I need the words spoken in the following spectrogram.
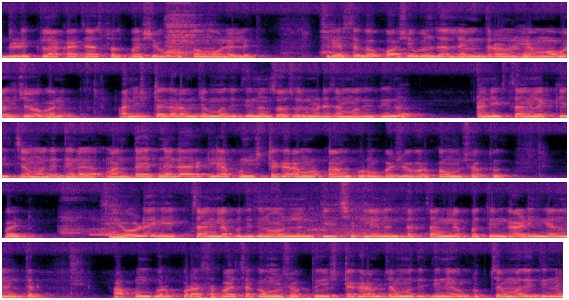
दीड एक लाखाच्या आसपास पैसे वगैरे कमवलेले आहेत. तर हे सगळं पॉसिबल झालं आहे मित्रांनो ह्या मोबाईलच्या योगाने. आणि इंस्टाग्रामच्या मदतीनं सोशल मीडियाच्या मदतीनं आणि एक चांगल्या किलच्या मदतीनं म्हणता येत नाही डायरेक्टली आपण इंस्टाग्रामवर काम करून पैसे वगैरे कमवू शकतो. पण एवढं की एक चांगल्या पद्धतीने ऑनलाईन किल शिकल्यानंतर चांगल्या पद्धतीने गाडी गेल्यानंतर आपण भरपूर असा पैसा कमवू शकतो इंस्टाग्रामच्या मदतीने यूट्यूबच्या मदतीने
